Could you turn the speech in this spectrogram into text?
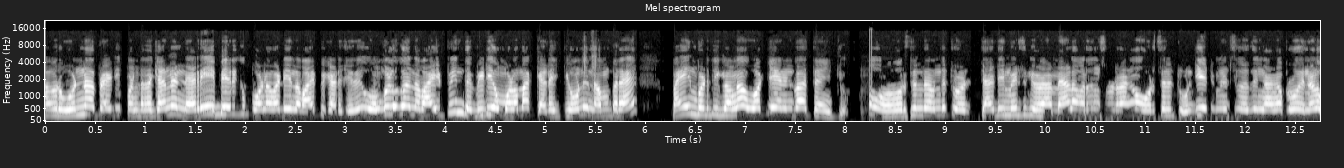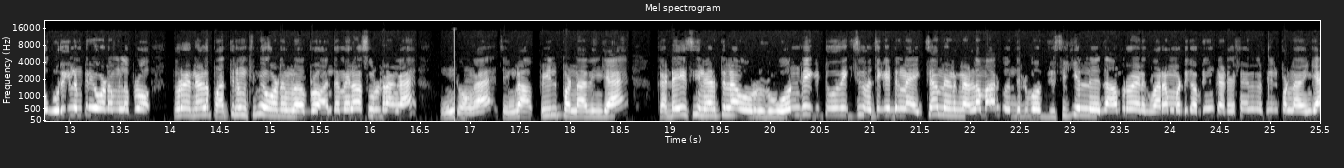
அவர் ஒன்றா ப்ராக்டிஸ் பண்ணுறதுக்கான நிறைய பேருக்கு போன வாட்டி அந்த வாய்ப்பு கிடைச்சிது. உங்களுக்கும் அந்த வாய்ப்பு இந்த வீடியோ மூலமாக கிடைக்கும்னு நம்புகிறேன் பயன்படுத்திக்கோங்க. ஓகே நண்பா தேங்க்யூ ஒரு சிலர் வந்து தேர்ட்டி மினிட்ஸ்க்கு மேலே வருதுன்னு சொல்கிறாங்க ஒரு சிலர் டுவெண்ட்டி எயிட் மினிட்ஸ் வருதுங்காங்க ப்ரோ என்னால் ஒரு கிலோமீட்டரே ஓட முடியல ப்ரோ ப்ரோ என்னால் பத்து நிமிஷமே ஓட முடியல ப்ரோ அந்த மாதிரிலாம் சொல்கிறாங்க உங்க சரிங்களா? ஃபீல் பண்ணாதீங்க. கடைசி நேரத்தில் ஒரு ஒன் வீக் டூ வீக்ஸ் வச்சுக்கிட்டு நான் எக்ஸாம் எனக்கு நல்ல மார்க் வந்துட்டு போ பிசிக்கல் தான் ப்ரோ எனக்கு வர மாட்டேங்குது அப்படின்னு கடைசி நேரத்தில் ஃபீல் பண்ணாதீங்க.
